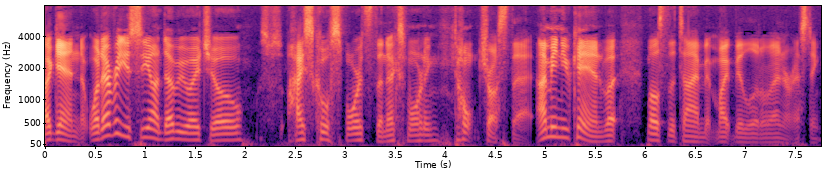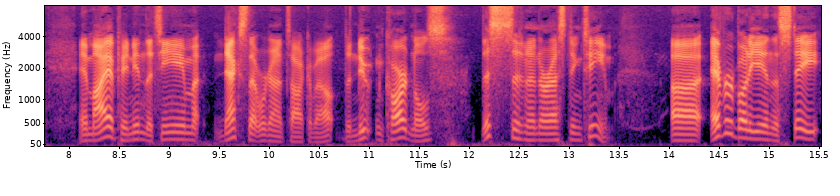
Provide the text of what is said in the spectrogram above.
again, whatever you see on WHO high school sports the next morning, don't trust that. I mean, you can, but most of the time it might be a little interesting. In my opinion, the team next that we're going to talk about, the Newton Cardinals, this is an interesting team. Uh, everybody in the state,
